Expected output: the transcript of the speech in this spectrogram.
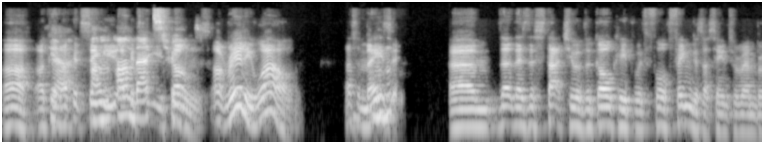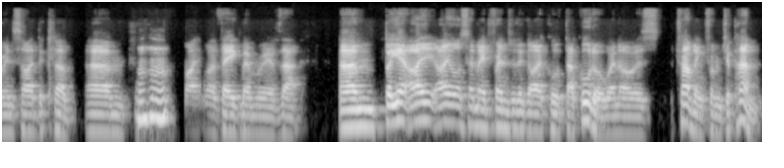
Oh, I could, yeah, I could sing on, you, on that sing songs. Oh, really? Wow, that's mm-hmm. amazing. Mm-hmm. Um, there's the statue of the goalkeeper with four fingers. I seem to remember inside the club. Um, mm-hmm. my, my, vague memory of that. Um, but yeah, I I also made friends with a guy called Takuro when I was traveling from Japan,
